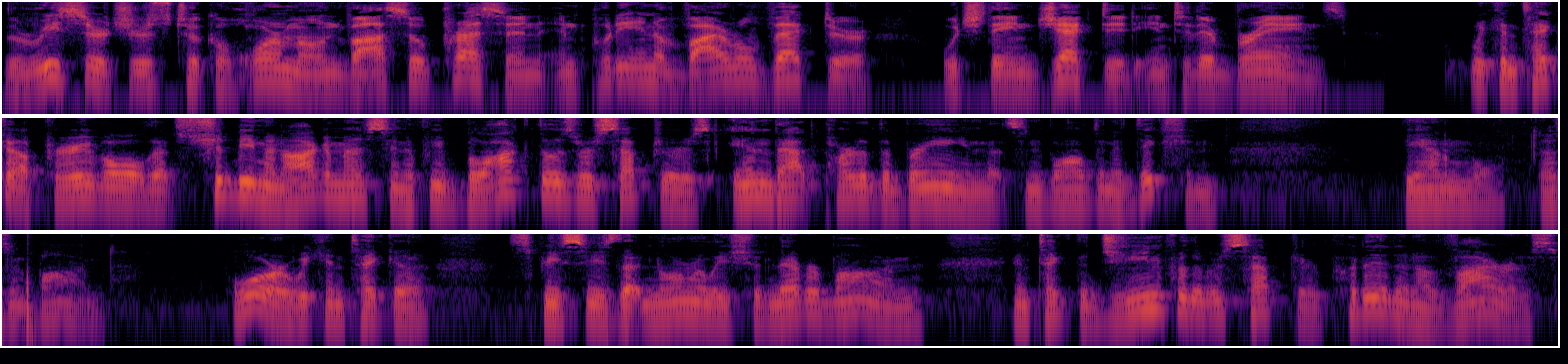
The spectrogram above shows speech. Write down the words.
The researchers took a hormone vasopressin and put it in a viral vector which they injected into their brains we can take a prairie vole that should be monogamous, and if we block those receptors in that part of the brain that's involved in addiction, the animal doesn't bond. Or we can take a species that normally should never bond and take the gene for the receptor, put it in a virus,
